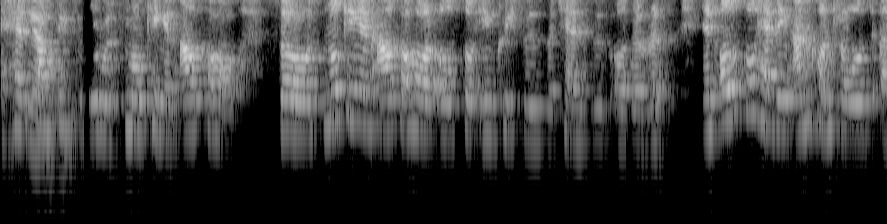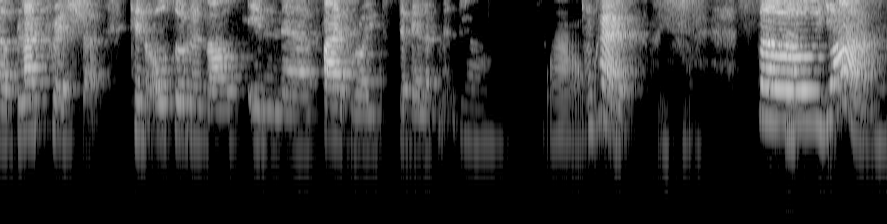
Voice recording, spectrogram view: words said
has yeah. something to do with smoking and alcohol. So smoking and alcohol also increases the chances or the risk. And also having uncontrolled uh, blood pressure can also result in uh, fibroid development. Yeah. Wow. Okay. So yeah.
